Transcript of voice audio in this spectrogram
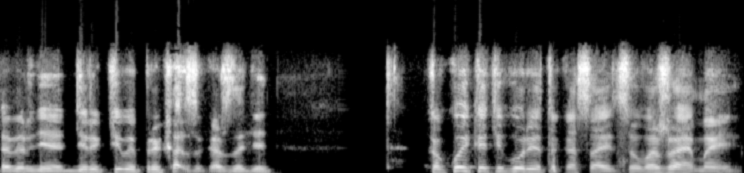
а вернее, директивы и приказы каждый день. Какой категории это касается, уважаемый?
